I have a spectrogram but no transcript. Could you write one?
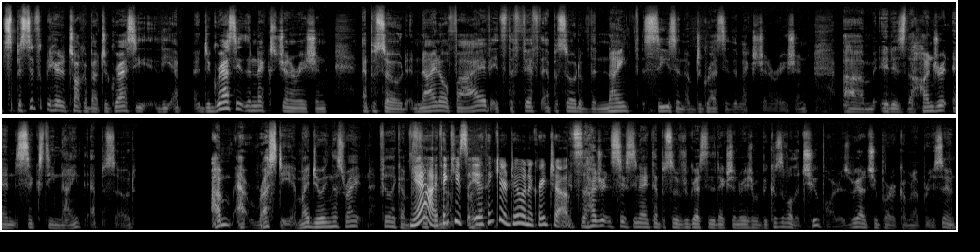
specifically here to talk about Degrassi, the Degrassi, the Next Generation, episode 905. It's the fifth episode of the ninth season of Degrassi, the Next Generation. Um, it is the 169th episode. I'm at rusty. Am I doing this right? I feel like I'm. Yeah, I think up. you. s- I Okay. think you're doing a great job. It's the 169th episode of Degrassi the Next Generation, but because of all the two parters, we got a two parter coming up pretty soon.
